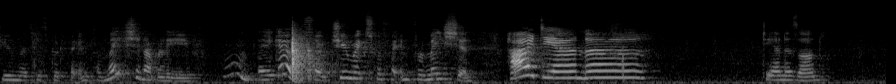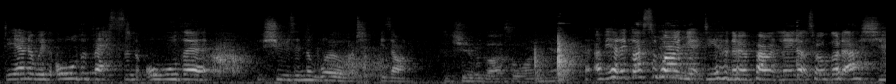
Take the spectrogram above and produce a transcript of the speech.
Turmeric is good for information, I believe. Hmm, there you go. So turmeric's good for information. Hi, Deanna. Deanna's on. Deanna with all the vests and all the shoes in the world is on. Did she have a glass of wine yet? Have you had a glass of wine yet, Deanna? Apparently, that's what I've got to ask you.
